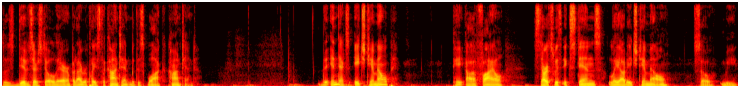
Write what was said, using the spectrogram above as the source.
Those divs are still there, but I replaced the content with this block content. The index HTML pay, uh, file starts with extends layout HTML. So we,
